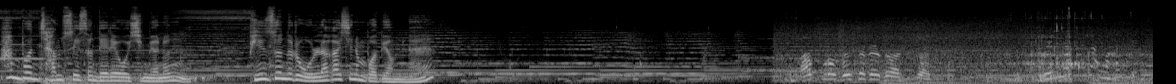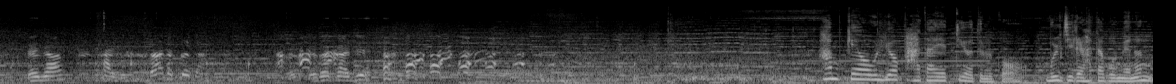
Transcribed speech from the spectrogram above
한 번 잠수해서 내려오시면 은 빈손으로 올라가시는 법이 없네. 앞으로 몇 살까지 더 하실 것 같아요? 내년? 나도 거다. 여덟까지? 함께 어울려 바다에 뛰어들고 물질을 하다 보면은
